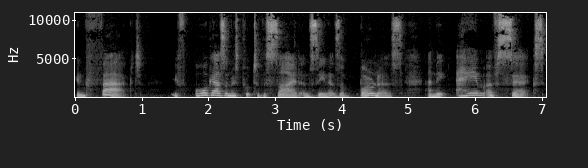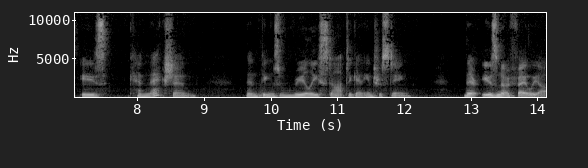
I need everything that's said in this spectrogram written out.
In fact, if orgasm is put to the side and seen as a bonus, and the aim of sex is connection, then things really start to get interesting. There is no failure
